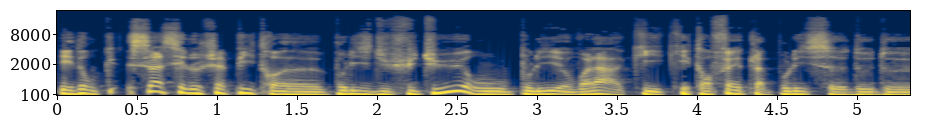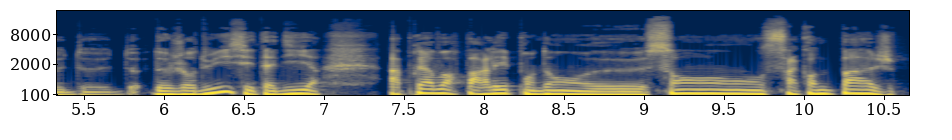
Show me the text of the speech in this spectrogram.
Et donc ça, c'est le chapitre euh, police du futur ou police, voilà, qui, qui, est en fait la police d'aujourd'hui, de, de, c'est-à-dire après avoir parlé pendant euh, 150 pages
